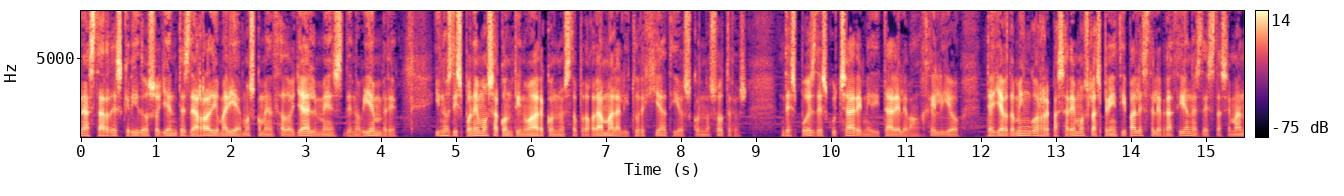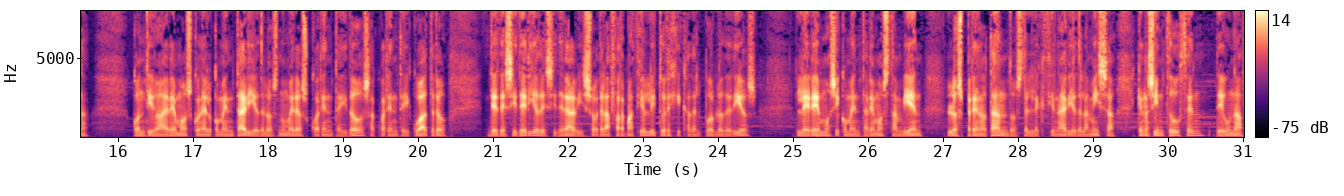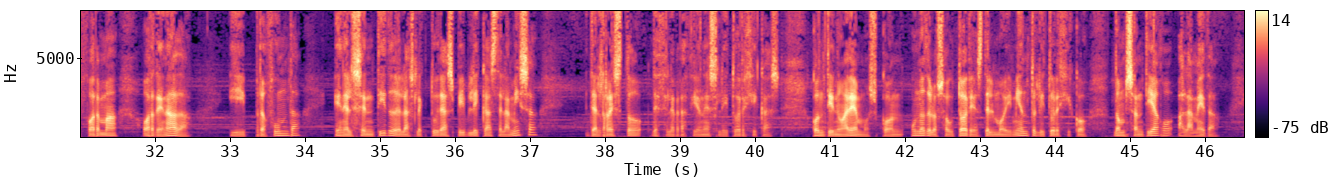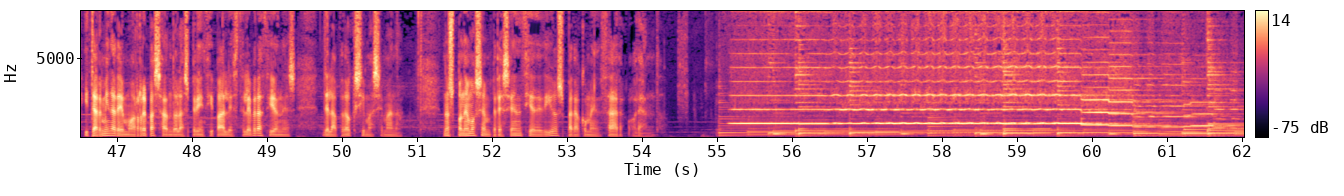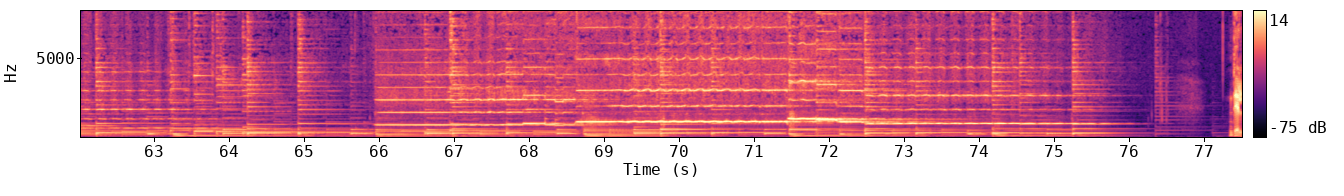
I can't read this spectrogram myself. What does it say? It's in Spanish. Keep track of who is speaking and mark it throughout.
Speaker 1: Buenas tardes, queridos oyentes de Radio María. Hemos comenzado ya el mes de noviembre y nos disponemos a continuar con nuestro programa La liturgia Dios con nosotros. Después de escuchar y meditar el Evangelio de ayer domingo, repasaremos las principales celebraciones de esta semana. Continuaremos con el comentario de los números 42 a 44 de Desiderio Desideravi sobre la formación litúrgica del pueblo de Dios leeremos y comentaremos también los prenotandos del leccionario de la misa que nos introducen de una forma ordenada y profunda en el sentido de las lecturas bíblicas de la misa y del resto de celebraciones litúrgicas. Continuaremos con uno de los autores del movimiento litúrgico, don Santiago Alameda, y terminaremos repasando las principales celebraciones de la próxima semana. Nos ponemos en presencia de Dios para comenzar orando. Del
